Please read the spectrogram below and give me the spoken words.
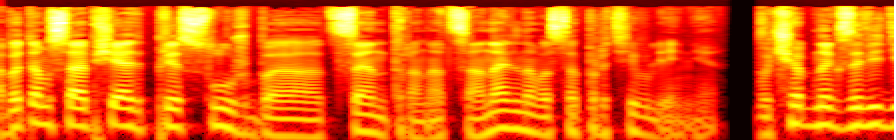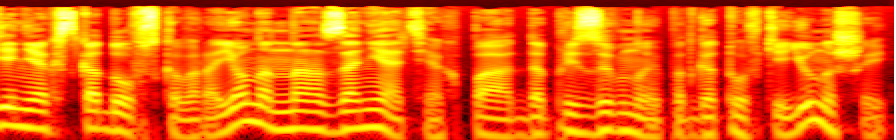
Об этом сообщает пресс-служба Центра национального сопротивления. В учебных заведениях Скадовского района на занятиях по допризывной подготовке юношей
